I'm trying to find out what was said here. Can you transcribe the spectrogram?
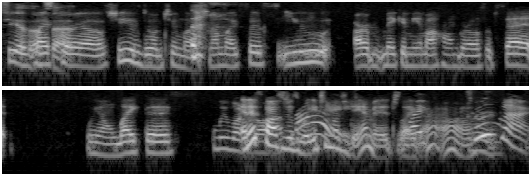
She is Like upset. for real, she is doing too much, and I'm like, sis, you are making me and my homegirls upset. We don't like this, We want and it's go causing just way too much damage. Like, Like, uh-uh. Too much.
